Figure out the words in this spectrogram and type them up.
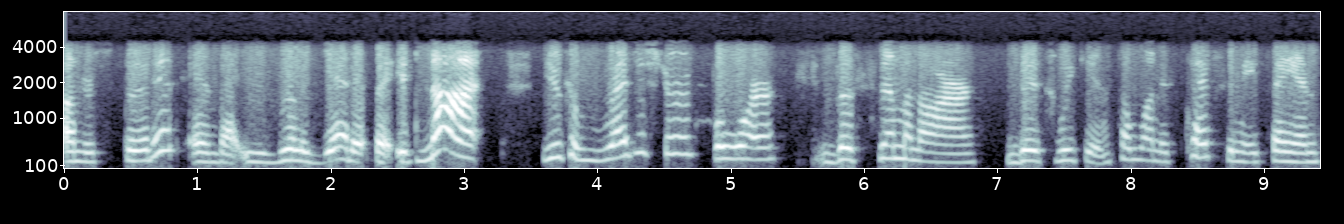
understood it and that you really get it. But if not, you can register for the seminar this weekend. Someone is texting me saying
